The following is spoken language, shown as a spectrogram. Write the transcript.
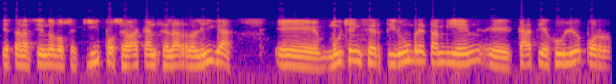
qué están haciendo los equipos, se va a cancelar la liga. Eh, mucha incertidumbre también, eh, Katia Julio, por,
